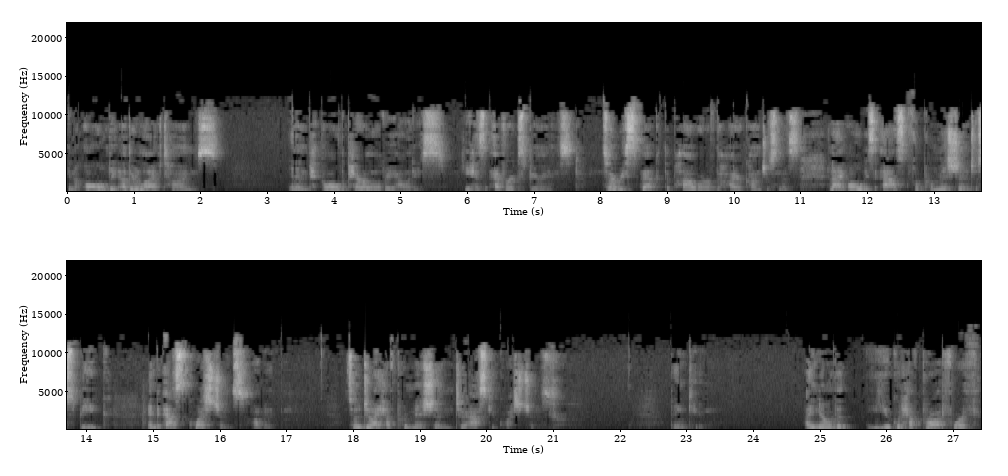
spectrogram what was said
in all the other lifetimes, and in all the parallel realities he has ever experienced. So I respect the power of the higher consciousness, and I always ask for permission to speak and ask questions of it. So, do I have permission to ask you questions? Yeah. Thank you. I know that you could have brought forth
